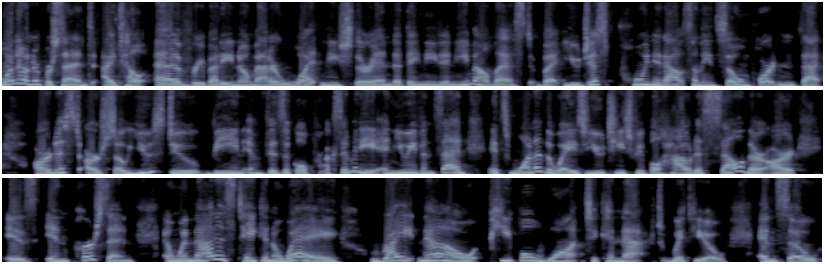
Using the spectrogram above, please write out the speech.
100%. I tell everybody, no matter what niche they're in, that they need an email list. But you just pointed out something so important that artists are so used to being in physical proximity. And you even said it's one of the ways you teach people how to sell their art is in person. And when that is taken away, right now, people want to connect with you. And so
